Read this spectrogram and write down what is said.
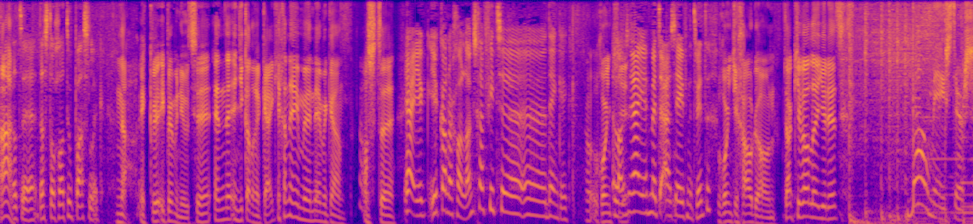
Ah. Dat, uh, dat, is toch wel toepasselijk. Nou, ik, ik ben benieuwd. Uh, en, en je kan er een kijkje gaan nemen, neem ik aan. Als het, uh... Ja, je, je kan er gewoon langs gaan fietsen, denk ik. Rondje, langs rijden met de A27. Rondje Goudenhoon. Dankjewel, Judith. Bouwmeesters.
